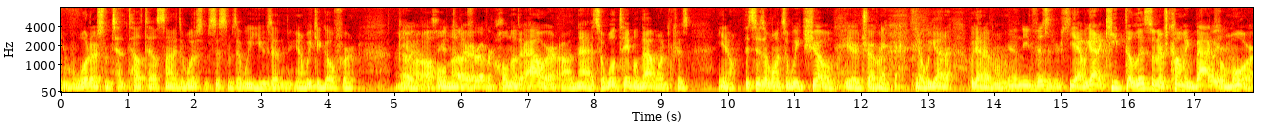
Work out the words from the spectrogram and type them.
You know, what are some t- telltale signs, and what are some systems that we use? And you know, we could go for you Oh, yeah. a whole nother whole nother hour on that. So we'll table that one because. You know, this is a once a week show here, Trevor. you know, we gotta, we gotta, You're need visitors. yeah, we got to keep the listeners coming back Oh, yeah. for more.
